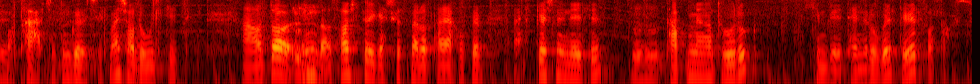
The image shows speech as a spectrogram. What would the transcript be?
Утгаа авчин дүнгээ авчин гэх маш олон үйлдэл хийдэг. А одоо энэ social pay-г ашигласнаар бол та яах вэ гэхээр аппликейшн нээлээ 5000 төгрөг хинбэ тань руу гээл тэгэл болоо гэсэн.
